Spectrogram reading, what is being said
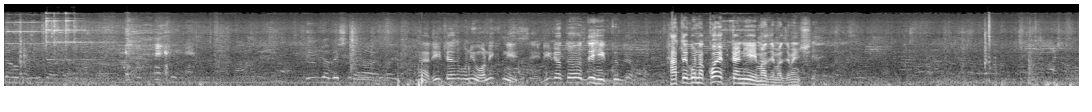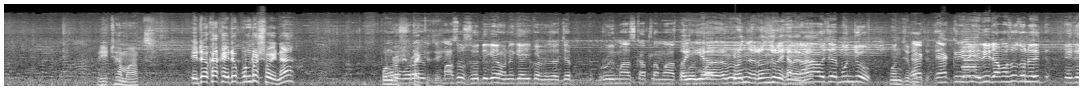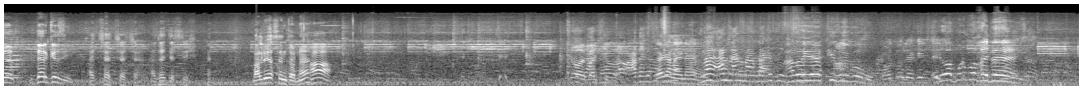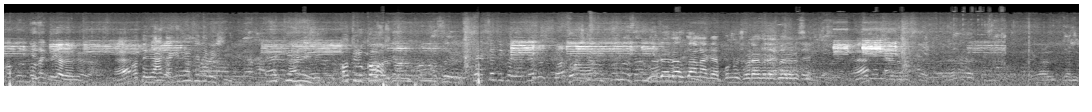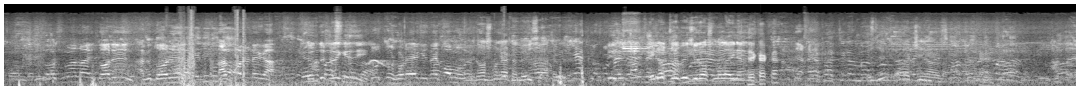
হ্যাঁ রিটা উনি অনেক নিয়েছে। রিটা তো দেখি হাতে গোনা কয়েকটা নিয়ে মাঝে মাঝে মানুষে রিঠা মাছ। এটা কাকা এটা পনেরোশোই না? পনেরোশো কেজি মাছের দিকে অনেকে ই করে যে রুই মাছ কাতলা মাছ ওই তারপর রঞ্জ- রঞ্জুর এখানে না না? ওই যে মঞ্জু। মঞ্জু এক মঞ্জু। এক রি- রিডা মাছ ওজন এই এই যে দেড় কেজি। আচ্ছা আচ্ছা আচ্ছা আচ্ছা ভালোই আছেন তো না? হ্যাঁ। জায়গা নাই না পনেরোশো টাকা করে গেছে। রসমালাই কম হবে। রসমালাইটা লইছে এটা বেশি রসমালাই না। কাকা?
